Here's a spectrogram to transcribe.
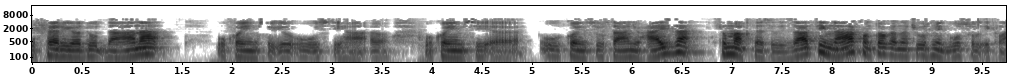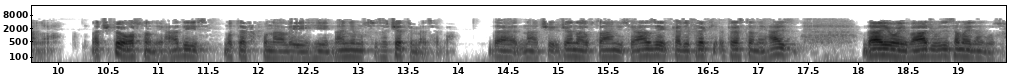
u periodu dana u kojem si u, istiha, u kojem si u kojem si u stanju hajza, sumak tesili. Zatim nakon toga znači uzmi gusul i klanja. Znači to je osnovni hadis, mutefakun alihi, na njemu se sa četiri mezeba. Da je znači žena u stanju se haze, kad je prestane hajz, da je ovaj vađu, uzeti samo jedan gusul.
